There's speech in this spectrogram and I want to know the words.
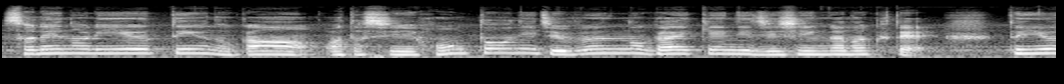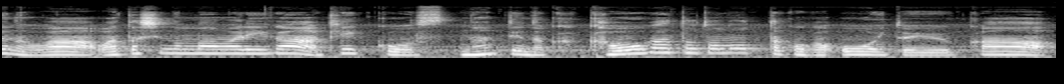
それの理由っていうのが私本当に自分の外見に自信がなくて。っていうのは私の周りが結構何て言うんだか顔が整った子が多いというか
